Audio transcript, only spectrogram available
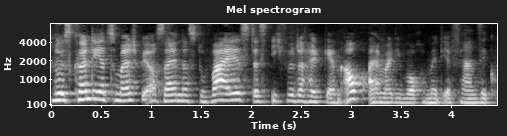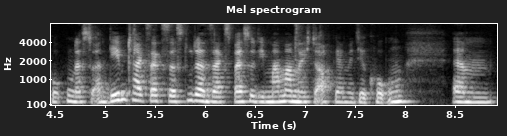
Nur es könnte ja zum Beispiel auch sein, dass du weißt, dass ich würde halt gern auch einmal die Woche mit ihr Fernsehen gucken, dass du an dem Tag sagst, dass du dann sagst, weißt du, die Mama möchte auch gern mit dir gucken. Ähm,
